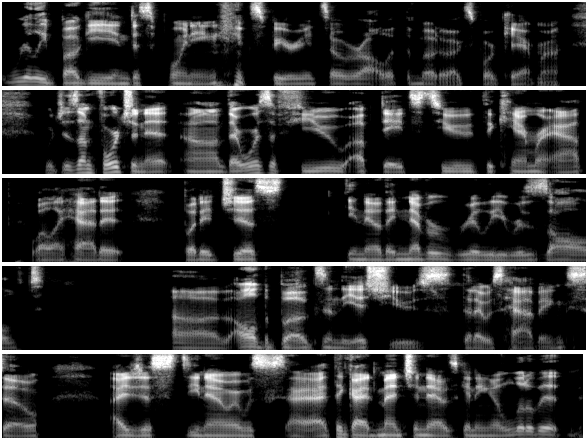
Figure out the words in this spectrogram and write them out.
really buggy and disappointing experience overall with the Moto X4 camera, which is unfortunate. Uh, there was a few updates to the camera app while I had it, but it just, you know, they never really resolved uh, all the bugs and the issues that I was having. So I just, you know, it was, I think I had mentioned I was getting a little bit, a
